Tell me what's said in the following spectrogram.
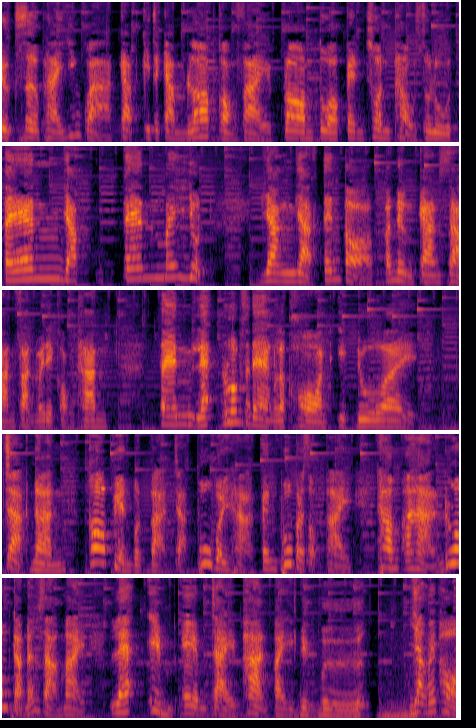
ดึกเซอร์ไพรส์ยิ่งกว่ากับกิจกรรมรอบกองไฟ ปลอมตัวเป็นชนเผ่าซูลูเต้นยับเต้นไม่หยุด ยังอยากเต้นต่อประหนึ่งการสารฝันวัยเด็กของท่าน เต้นและร่วมแสดงละครอีกด้วย จากนั้นก็เปลี่ยนบทบาทจากผู้บริหารเป็นผู้ประสบภัยทำอาหารร่วมกับนักศึกษาใหม่ และอิ่มเอมใจผ่านไปอีกหนึ่งมือ้อยังไม่พอ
